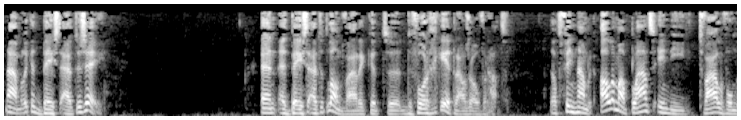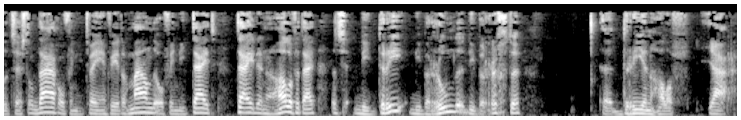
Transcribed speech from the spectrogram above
Namelijk het beest uit de zee. En het beest uit het land, waar ik het uh, de vorige keer trouwens over had. Dat vindt namelijk allemaal plaats in die 1260 dagen, of in die 42 maanden, of in die tijd, tijden, een halve tijd. Dat is die drie, die beroemde, die beruchte, uh, drieënhalf jaar.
